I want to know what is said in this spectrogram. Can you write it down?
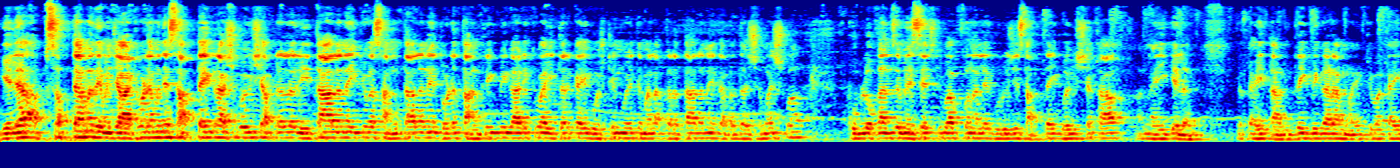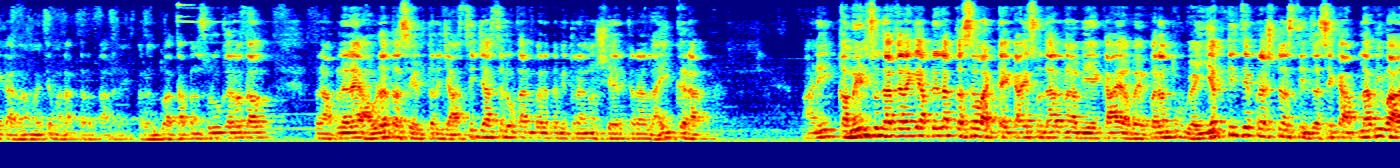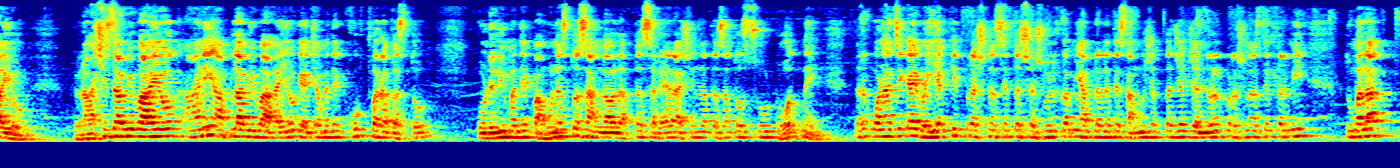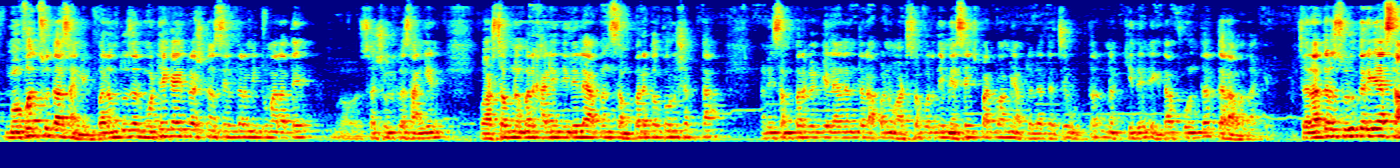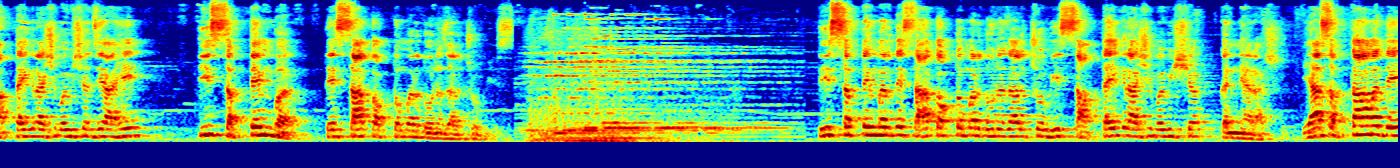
गेल्या सप्त्यामध्ये म्हणजे आठवड्यामध्ये साप्ताहिक राशी भविष्य आपल्याला लिहिता आलं नाही किंवा सांगता आलं नाही थोडं तांत्रिक बिघाड किंवा इतर काही गोष्टींमुळे ते मला करता आलं नाही त्याबद्दल क्षमस्व खूप लोकांचे मेसेज किंवा फोन आले गुरुजी साप्ताहिक भविष्य का नाही केलं? तर काही तांत्रिक बिघाडामुळे किंवा काही कारणामुळे ते मला करता आलं नाही. परंतु आता आपण सुरू करत आहोत. तर आपल्याला आवडत असेल तर जास्तीत जास्त लोकांपर्यंत मित्रांनो शेअर करा लाईक करा. आणि कमेंट सुद्धा करा की आपल्याला कसं वाटतंय काय सुधारणा हवी आहे काय हवंय परंतु वैयक्तिक जे प्रश्न असतील जसे की आपला विवाह योग राशीचा विवाह योग आणि आपला विवाह योग याच्यामध्ये खूप फरक असतो. कुंडलीमध्ये पाहूनच तो सांगावं लागतं. सगळ्या राशींचा तसा तो सूट होत नाही. तर कोणाचे काही वैयक्तिक प्रश्न असेल तर सशुल्क मी आपल्याला ते सांगू शकतो. जे जनरल प्रश्न असतील तर मी तुम्हाला मोफत सुद्धा सांगेन. परंतु जर मोठे काही प्रश्न असेल तर मी तुम्हाला ते सशुल्क सांगेन. व्हॉट्सअप नंबर खाली दिलेला आहे. आपण संपर्क करू शकता. आणि संपर्क केल्यानंतर आपण व्हॉट्सअपवरती मेसेज पाठवा. मी आपल्याला त्याचे उत्तर नक्की देईन. एकदा फोन तर करावा लागेल. चला तर सुरू करूया. साप्ताहिक राशी भविष्य जे आहे तीस सप्टेंबर ते सात ऑक्टोबर दोन हजार चोवीस. तीस सप्टेंबर ते सात ऑक्टोबर दोन हजार चोवीस साप्ताहिक राशी भविष्य कन्या राशी. या सप्ताहामध्ये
